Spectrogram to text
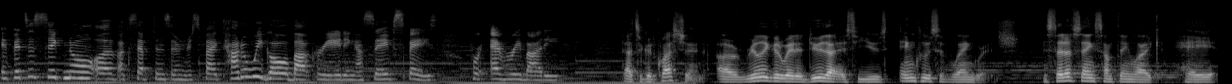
If it's a signal of acceptance and respect, how do we go about creating a safe space for everybody? That's a good question. A really good way to do that is to use inclusive language. Instead of saying something like, hey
